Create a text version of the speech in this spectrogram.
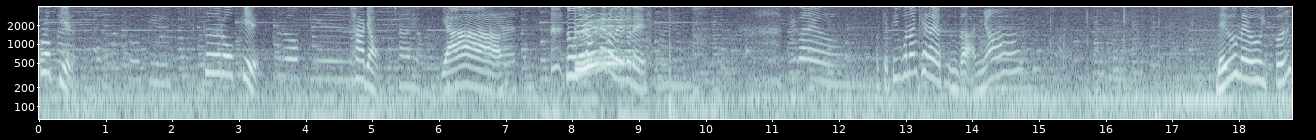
프로필 프로필 트로필 프로필 촬영. 촬영. 야. 예스. 너 오늘 상태가 왜 그래? 피곤해요. 이렇게 피곤한 케라였습니다. 안녕. 매우 매우 이쁜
